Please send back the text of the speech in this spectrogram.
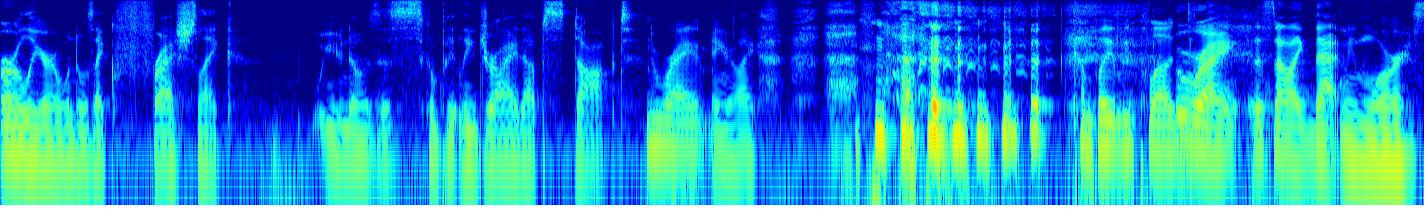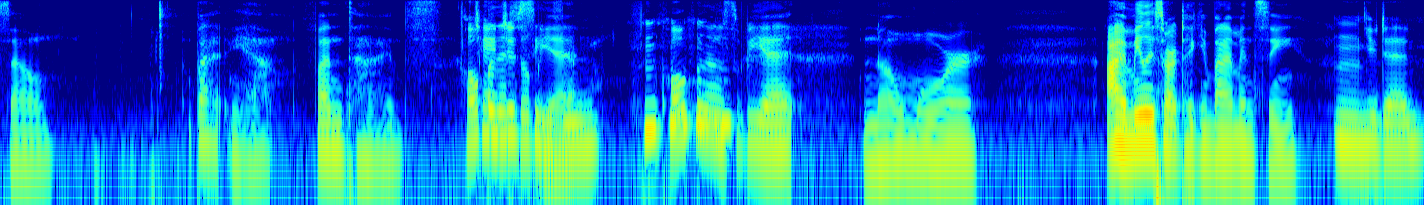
earlier when it was like fresh, like your nose is completely dried up, stopped, right. and you're like, Completely plugged. right. It's not like that anymore. So, but yeah, fun times. Hopefully Change this will be it. Hopefully this will be it. No more. I immediately started taking vitamin C. Mm, you did.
